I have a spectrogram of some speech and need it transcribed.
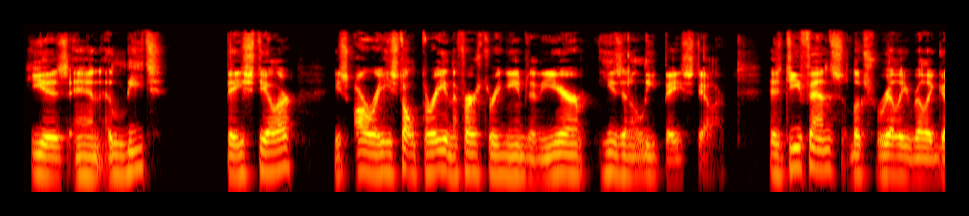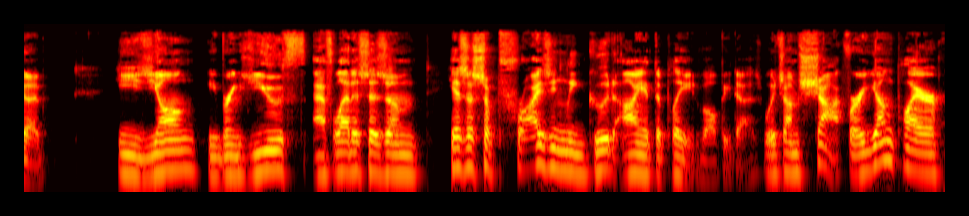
He is an elite base stealer. He's already he stole three in the first three games of the year. He's an elite base stealer. His defense looks really, really good. He's young. He brings youth, athleticism. He has a surprisingly good eye at the plate, Volpe does, which I'm shocked for a young player.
